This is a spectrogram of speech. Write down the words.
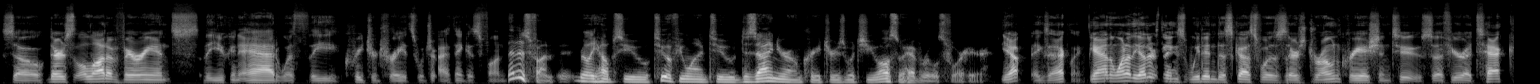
So there's a lot of variants that you can add with the creature traits, which I think is fun. That is fun. It really helps you too if you wanted to design your own creatures, which you also have rules for here. Yep, exactly. Yeah, and one of the other things we didn't discuss was there's drone creation too. So if you're a tech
